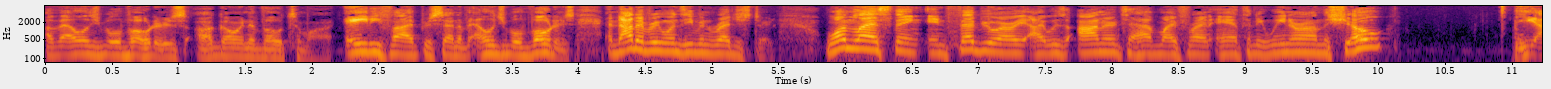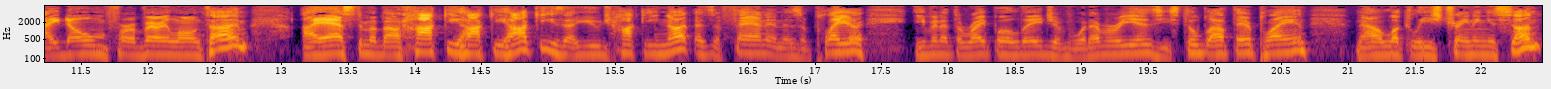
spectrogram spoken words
of eligible voters are going to vote tomorrow. 85% of eligible voters. And not everyone's even registered. One last thing. In February, I was honored to have my friend Anthony Weiner on the show. He, I know him for a very long time. I asked him about hockey, hockey, hockey. He's a huge hockey nut as a fan and as a player, even at the ripe old age of whatever he is. He's still out there playing. Now, luckily, he's training his son.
